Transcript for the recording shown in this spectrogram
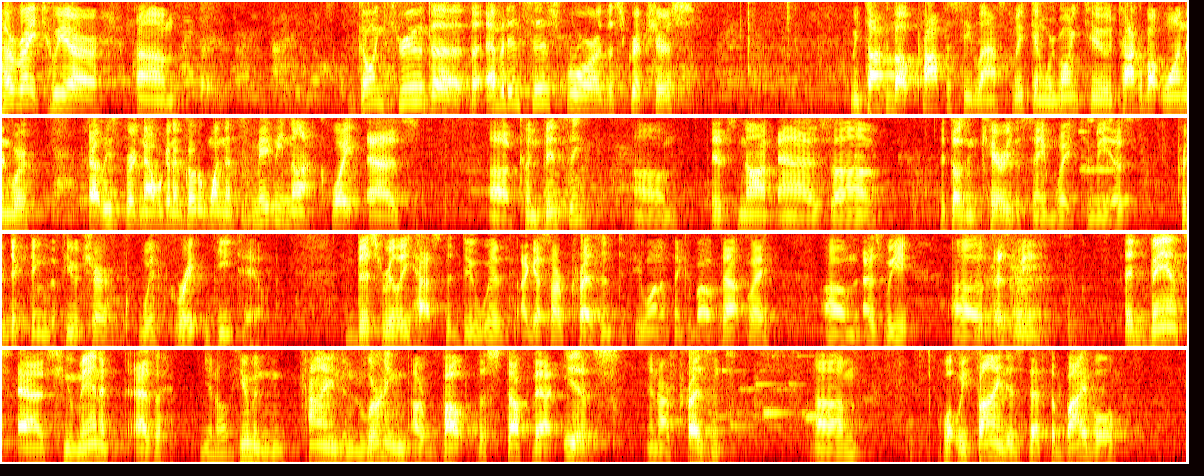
All right, we are um, going through the, the evidences for the scriptures. We talked about prophecy last week, and we're going to talk about one, and we're, at least right now, we're going to go to one that's maybe not quite as uh, convincing. Um, it's not as, uh, it doesn't carry the same weight to me as predicting the future with great detail this really has to do with, I guess, our present, if you want to think about that way, um, as we uh, as we advance as humanity, as a you know humankind, and learning about the stuff that is in our present. Um, what we find is that the Bible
